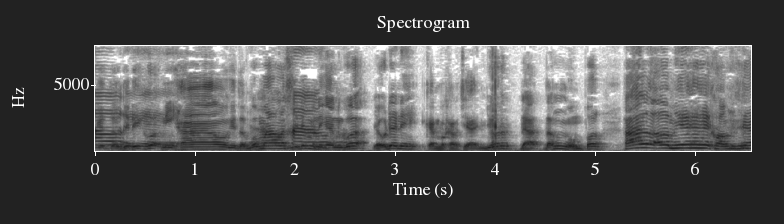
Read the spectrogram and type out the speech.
gitu. Jadi gue Iya. nihau gitu. Gue malas jadi mendingan gue ya udah nih ikan bakar Cianjur datang ngumpul. Halo Om ye, Kong ye,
